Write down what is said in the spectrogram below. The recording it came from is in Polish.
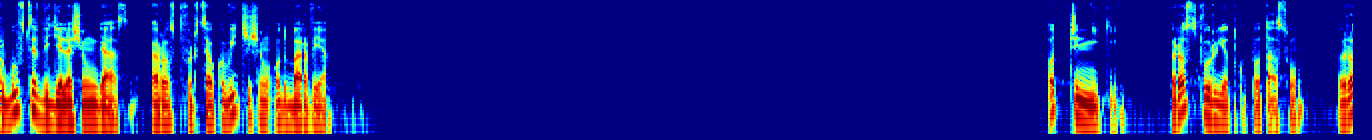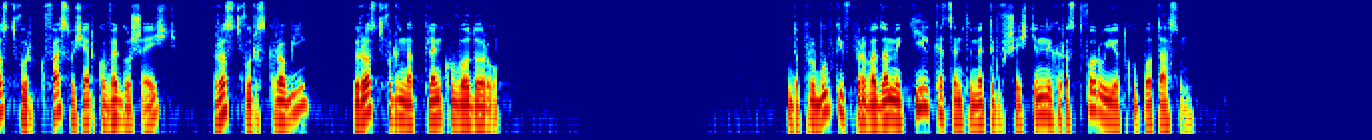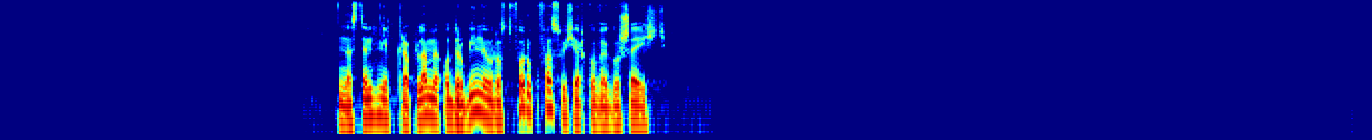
Próbówce wydziela się gaz, a roztwór całkowicie się odbarwia. Odczynniki. Roztwór jodku potasu, roztwór kwasu siarkowego 6, roztwór skrobi, roztwór nadtlenku wodoru. Do próbówki wprowadzamy kilka centymetrów sześciennych roztworu jodku potasu. Następnie wkraplamy odrobinę roztworu kwasu siarkowego 6.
